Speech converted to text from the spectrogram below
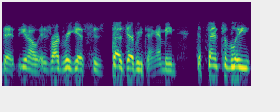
that you know is Rodriguez is does everything. I mean, defensively,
